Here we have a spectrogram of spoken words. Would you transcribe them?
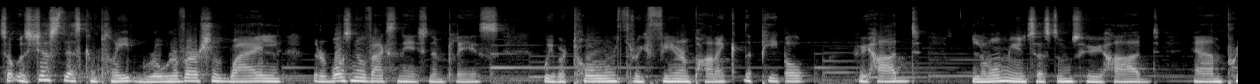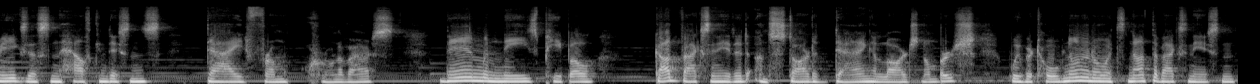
So it was just this complete role reversal. While there was no vaccination in place, we were told through fear and panic that people who had low immune systems, who had um, pre existing health conditions, died from coronavirus. Then, when these people got vaccinated and started dying in large numbers, we were told, no, no, no, it's not the vaccination.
